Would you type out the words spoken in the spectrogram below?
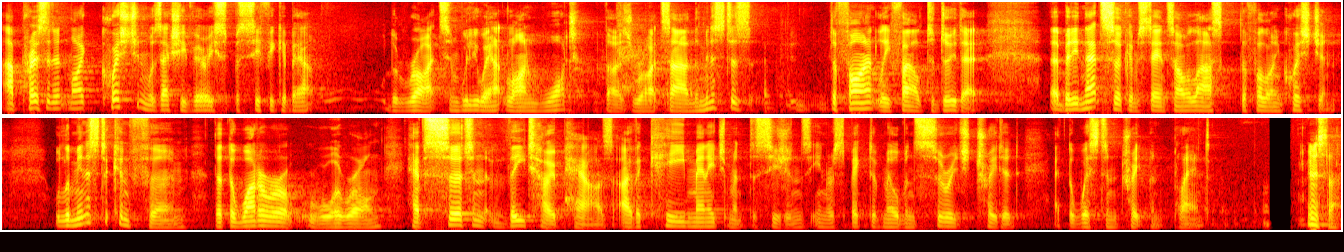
Uh, President, my question was actually very specific about the rights and will you outline what those rights are? The minister's defiantly failed to do that. Uh, but in that circumstance, I will ask the following question. Will the minister confirm that the Wadawurrung have certain veto powers over key management decisions in respect of Melbourne's sewage treated at the Western Treatment Plant? Minister.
